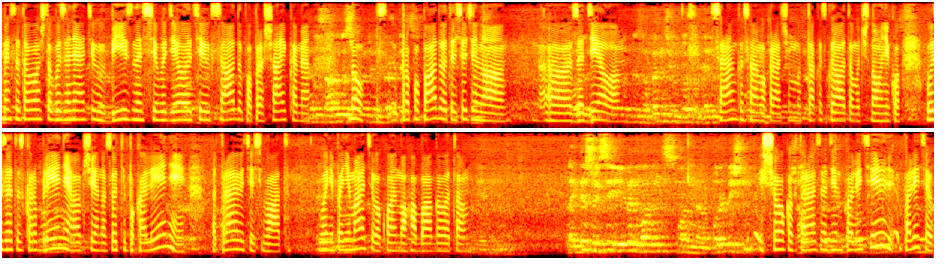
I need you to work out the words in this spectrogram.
Вместо того, чтобы занять их в бизнесе, вы делаете их саду попрошайками. Ну, Прабхупаду это действительно э, за делом. Саранга с вами Махарадж ему так и сказал этому чиновнику, вы за это оскорбление вообще на сотни поколений отправитесь в ад. Вы не понимаете, какой он Махабхагаватам. Еще как-то раз один политик, политик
